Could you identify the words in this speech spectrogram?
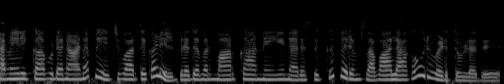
அமெரிக்காவுடனான பேச்சுவார்த்தைகளில் பிரதமர் மார்க் கார்னேயின் அரசுக்கு பெரும் சவாலாக உருவெடுத்துள்ளது.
